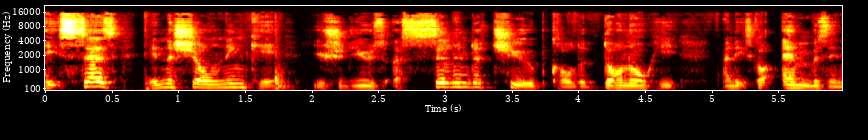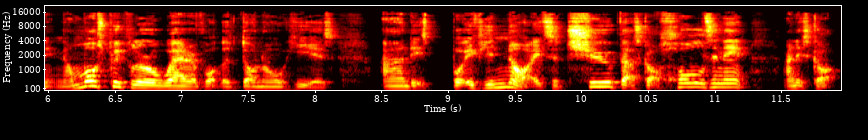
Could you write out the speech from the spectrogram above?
It says in the Shoninki, you should use a cylinder tube called a donohi, and it's got embers in it. Now, most people are aware of what the donohi is, and it's but if you're not, it's a tube that's got holes in it, and it's got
